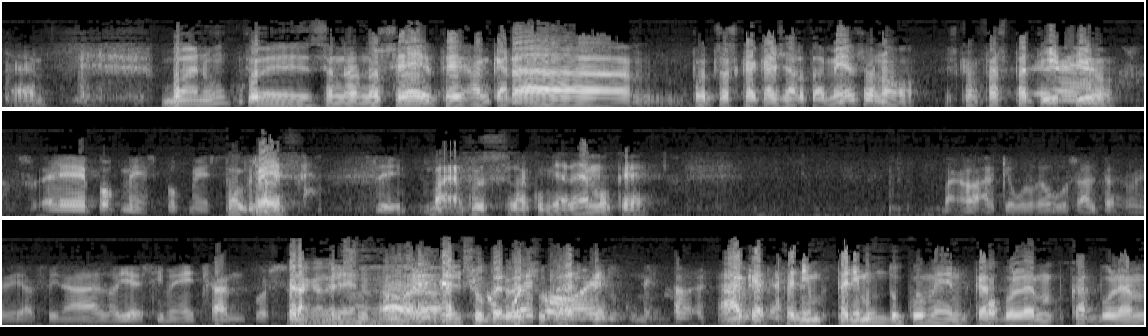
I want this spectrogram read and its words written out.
Eh? Bueno, pues, no, no sé, te, encara pots escaquejar-te més o no? És que em fas patir, Eh, tio. Eh, poc més, poc més. Poc més. Sí. Bueno, pues l'acomiadem o què? Bueno, el que vulgueu vosaltres. Vull dir, al final, oye, si me echan, pues... Espera, que ve el súper, no, no. el súper, ve el súper. Ah, que tenim, tenim un document que et volem, que et volem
